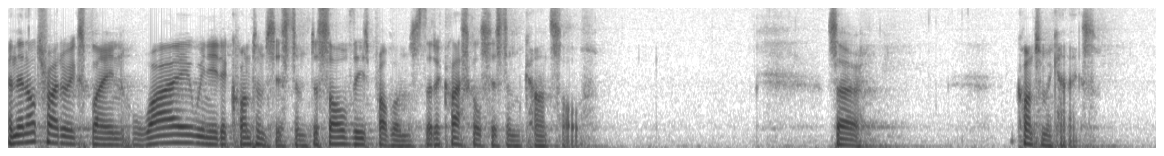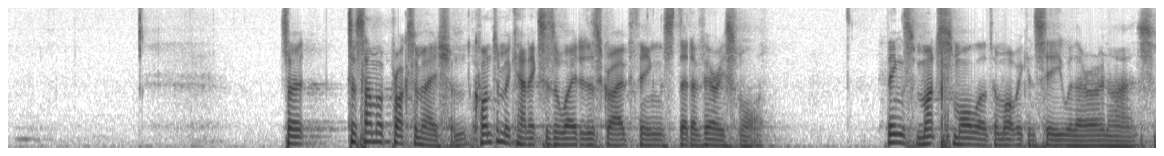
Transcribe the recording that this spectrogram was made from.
And then I'll try to explain why we need a quantum system to solve these problems that a classical system can't solve. So, quantum mechanics. So, to some approximation, quantum mechanics is a way to describe things that are very small. Things much smaller than what we can see with our own eyes.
